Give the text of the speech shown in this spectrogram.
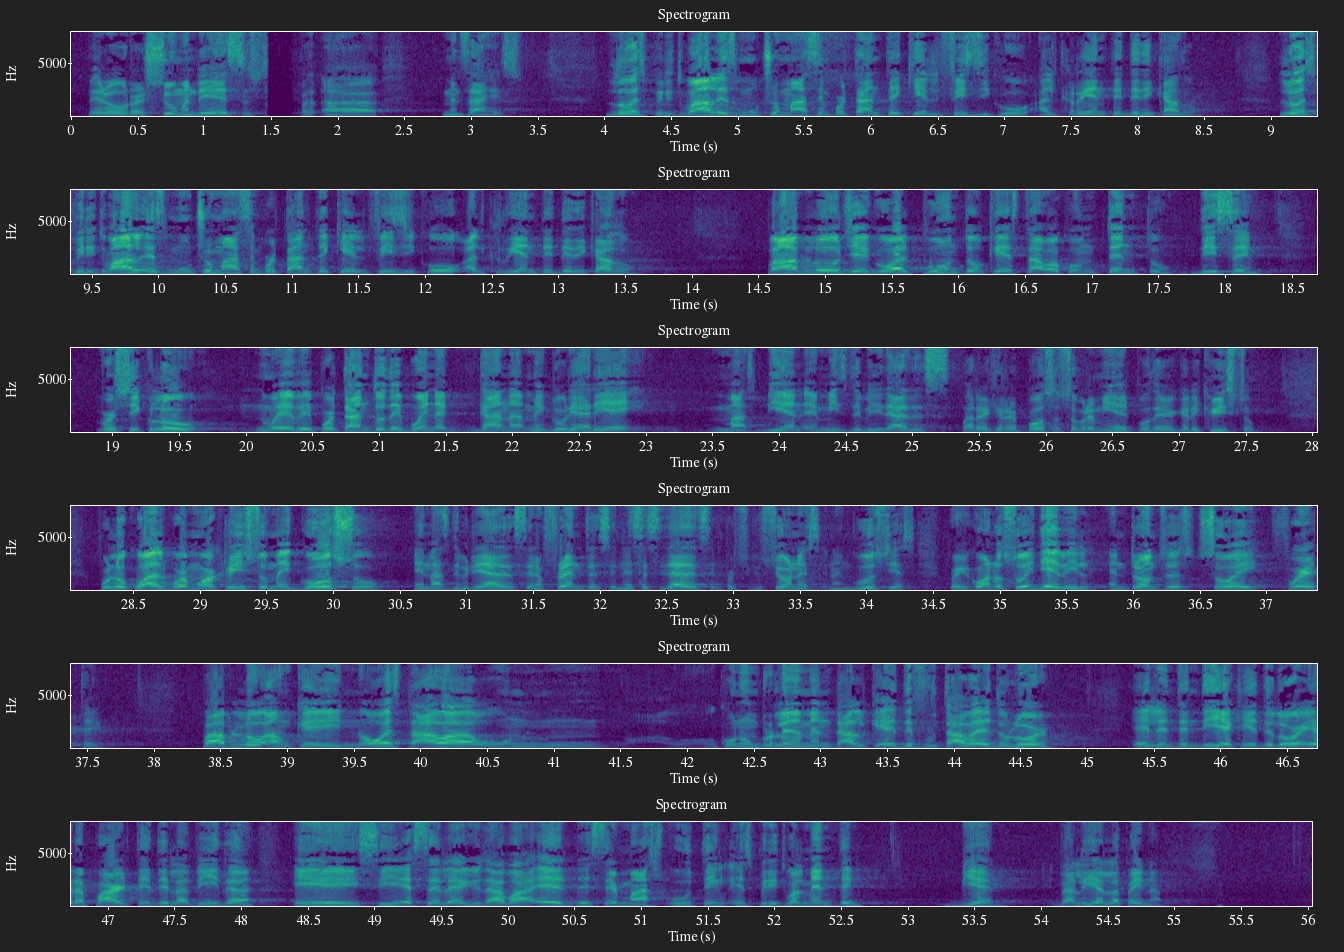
pero resumen de esos ah, mensajes. Lo espiritual es mucho más importante que el físico al creyente dedicado. Lo espiritual es mucho más importante que el físico al creyente dedicado. Pablo llegó al punto que estaba contento. Dice, versículo 9, por tanto de buena gana me gloriaré más bien en mis debilidades, para que repose sobre mí el poder de Cristo. Por lo cual, por amor a Cristo, me gozo en las debilidades, en afrentes, en necesidades, en persecuciones, en angustias, porque cuando soy débil, entonces soy fuerte. Pablo, aunque no estaba con un problema mental que él disfrutaba del dolor, él entendía que el dolor era parte de la vida y si ese le ayudaba a él de ser más útil espiritualmente, bien, valía la pena.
